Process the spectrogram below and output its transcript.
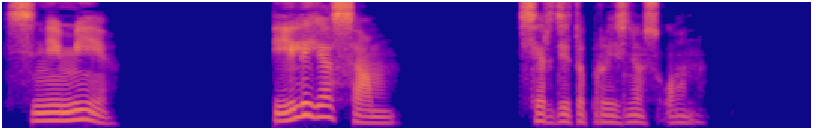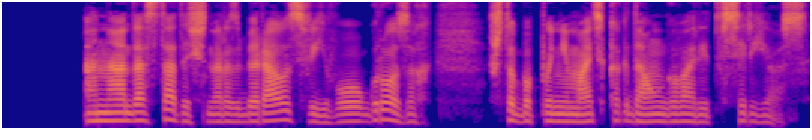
«Сними. Или я сам», — сердито произнес он. Она достаточно разбиралась в его угрозах, чтобы понимать, когда он говорит всерьез.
